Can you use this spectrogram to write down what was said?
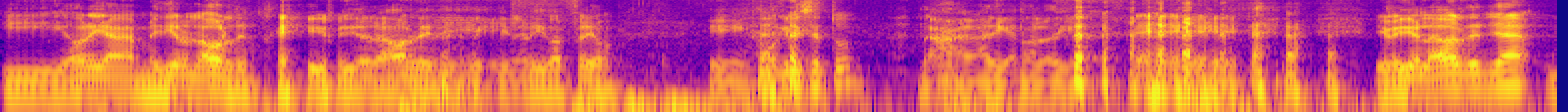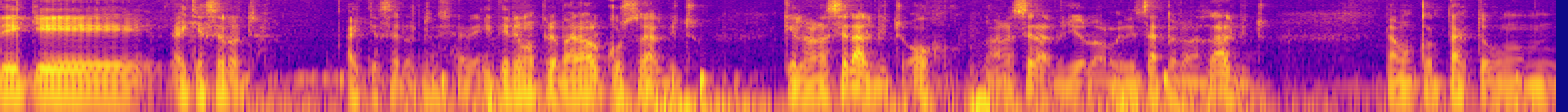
Y ahora ya me dieron la orden, me dieron la orden el, amigo Alfredo. ¿Cómo que le dices tú? No, no lo diga, no lo diga. y me dio la orden ya de que hay que hacer otra. Hay que hacer otra. Y tenemos preparado el curso de árbitro que lo van a hacer árbitro, ojo, lo van a hacer árbitro, yo lo organizar, pero al árbitro. Estamos en contacto con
